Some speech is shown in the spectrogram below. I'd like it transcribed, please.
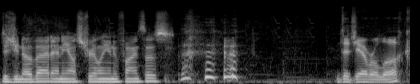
Did you know that? Any Australian who finds this? Did you ever look?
